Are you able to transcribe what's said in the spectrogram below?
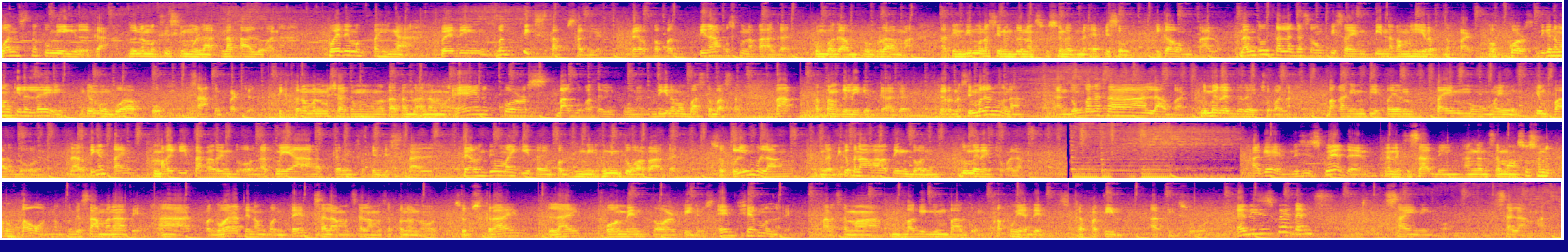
Once na tumigil ka, doon na magsisimula, natalo ka na pwede magpahinga, pwedeng mag-pick stop saglit. Pero kapag tinapos mo na kaagad, kumbaga ang programa, at hindi mo na sinundo ng susunod na episode, ikaw ang talo. Nandun talaga sa umpisa yung pinakamahirap na part. Of course, hindi ka naman kilala eh. Hindi ka naman gwapo sa akin part yun. Hindi ka pa naman masyadong natatandaan ng mga, and of course, bago ka sa hindi ka naman basta-basta, bak, tatangkiligan ka agad. Pero nasimulan mo na, andun ka na sa laban, dumire-diretso ka na. Baka hindi pa yung time mo ngayon, yung para doon. Darating yung time, makikita ka rin doon at may aangat ka rin sa pedestal. Pero hindi mo makikita yung pag humi- huminto ka kaagad. So tuloy mo lang, hanggang di ka pa nakakarating doon, dumiretso ka lang. Again, this is Kuya Den na nagsasabing hanggang sa mga susunod pang taon ng pagkasama natin at paggawa natin ng content. Salamat, salamat sa panonood. Subscribe, like, comment to our videos and share mo na rin para sa mga bagiging bagong kakuya din, kapatid at isuo. And this is Kuya Den signing off. Salamat.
